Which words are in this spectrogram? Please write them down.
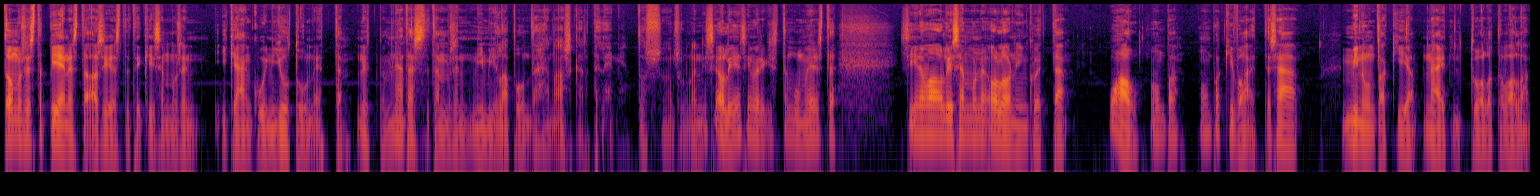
tuommoisesta pienestä asiasta teki semmoisen ikään kuin jutun, että nyt minä tässä tämmöisen nimilapun tähän askartelen ja tossa on sulle. Niin se oli esimerkiksi, että mun mielestä siinä vaan oli semmoinen olo, niin kuin, että wow, onpa, onpa kiva, että sä minun takia näit nyt tuolla tavalla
